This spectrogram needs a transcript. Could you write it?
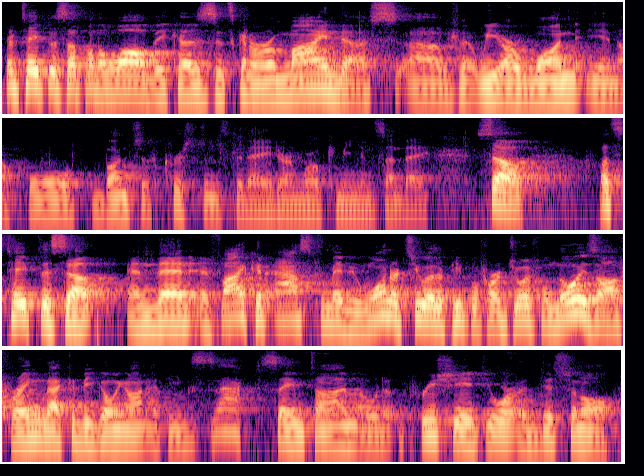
We're going to tape this up on the wall because it's going to remind us of that we are one in a whole bunch of Christians today during World Communion Sunday. So let's tape this up, and then if I could ask for maybe one or two other people for our joyful noise offering, that could be going on at the exact same time. I would appreciate your additional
